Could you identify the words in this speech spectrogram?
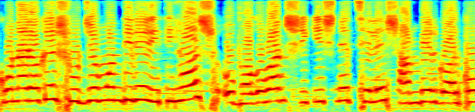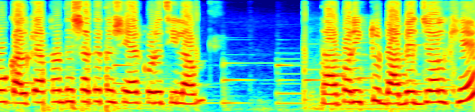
কোনারকের সূর্য মন্দিরের ইতিহাস ও ভগবান শ্রীকৃষ্ণের ছেলে সাম্বের গল্প কালকে আপনাদের সাথে তো শেয়ার করেছিলাম। তারপর একটু ডাবের জল খেয়ে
